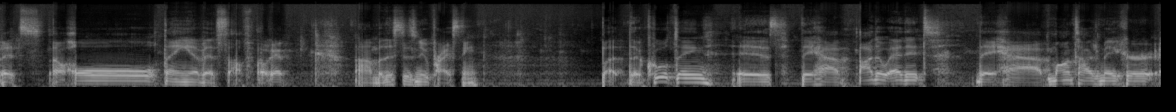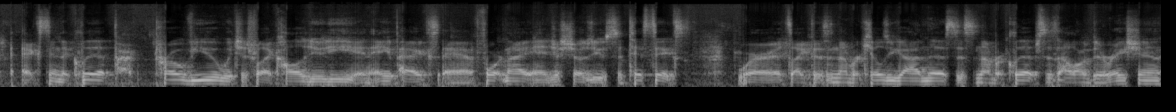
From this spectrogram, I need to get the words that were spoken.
it's a whole thing of itself. Okay, um, but this is new pricing. But the cool thing is they have auto edit, they have montage maker, extended clip, pro view, which is for like Call of Duty and Apex and Fortnite, and it just shows you statistics where it's like this is number of kills you got in this, this is number of clips, this is how long duration,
